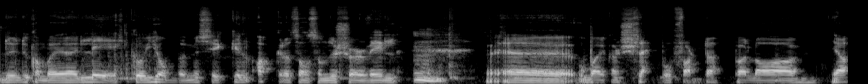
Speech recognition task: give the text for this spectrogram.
du, du, kan bare leke og jobbe med sykkelen akkurat sånn som du sjøl vil. Mm. Eh, og bare kan slippe opp farta. Bare la Ja.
